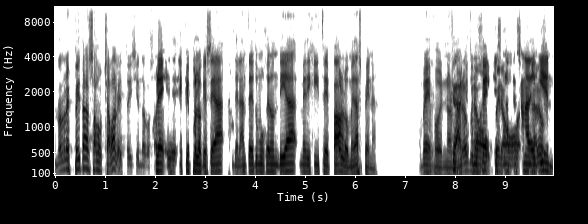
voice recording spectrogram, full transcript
No respetas a los chavales. Estoy siendo acosado. Hombre, eh, es que por lo que sea, delante de tu mujer un día me dijiste, Pablo, me das pena. Hombre, pues normal Claro, que tu pero- mujer, que es una persona de bien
